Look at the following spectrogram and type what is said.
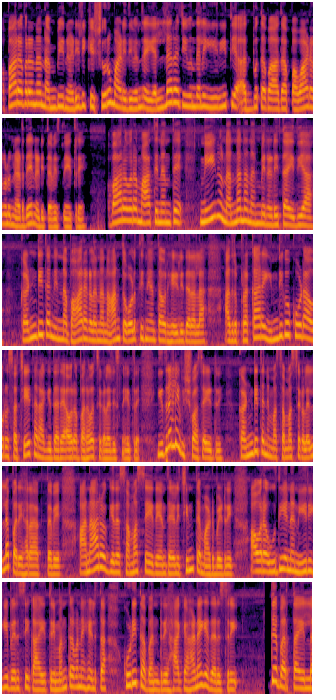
ಅಪಾರವರನ್ನ ನಂಬಿ ನಡಿಲಿಕ್ಕೆ ಶುರು ಮಾಡಿದೀವಿ ಅಂದ್ರೆ ಎಲ್ಲರ ಜೀವನದಲ್ಲಿ ಈ ರೀತಿಯ ಅದ್ಭುತವಾದ ಪವಾಡಗಳು ನಡೆದೇ ನಡೀತವೆ ಸ್ನೇಹಿತರೆ. ಅಪಾರವರ ಮಾತಿನಂತೆ ನೀನು ನನ್ನನ್ನು ನಂಬಿ ನಡೀತಾ ಇದೆಯಾ? ಖಂಡಿತ ನಿನ್ನ ಭಾರಗಳನ್ನು ನಾನು ತಗೊಳ್ತೀನಿ ಅಂತ ಅವ್ರು ಹೇಳಿದಾರಲ್ಲ. ಅದರ ಪ್ರಕಾರ ಇಂದಿಗೂ ಕೂಡ ಅವರು ಸಚೇತರಾಗಿದ್ದಾರೆ ಅವರ ಭರವಸೆಗಳಲ್ಲಿ ಸ್ನೇಹಿತರೆ. ಇದರಲ್ಲಿ ವಿಶ್ವಾಸ ಇಡ್ರಿ. ಖಂಡಿತ ನಿಮ್ಮ ಸಮಸ್ಯೆಗಳೆಲ್ಲ ಪರಿಹಾರ ಆಗ್ತವೆ. ಅನಾರೋಗ್ಯದ ಸಮಸ್ಯೆ ಇದೆ ಅಂತ ಹೇಳಿ ಚಿಂತೆ ಮಾಡಬೇಡ್ರಿ. ಅವರ ಉದಿಯನ್ನು ನೀರಿಗೆ ಬೆರೆಸಿ ಗಾಯತ್ರಿ ಮಂತ್ರವನ್ನು ಹೇಳ್ತಾ ಕುಡಿತಾ ಬನ್ನಿರಿ ಹಾಗೆ ಹಣೆಗೆ ಧರಿಸ್ರಿ. ನಿದ್ದೆ ಬರ್ತಾ ಇಲ್ಲ,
